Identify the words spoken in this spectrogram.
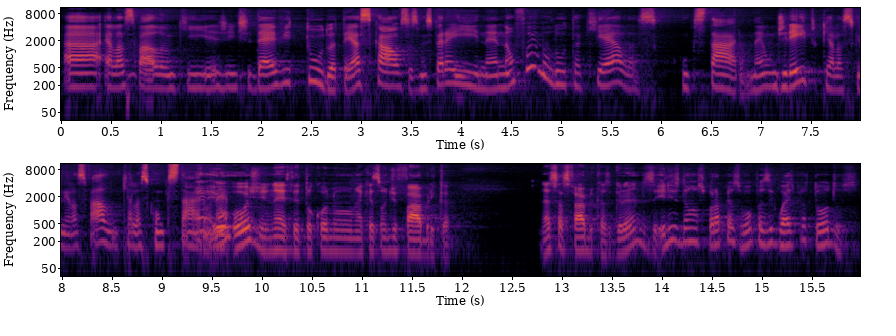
ah, elas falam que a gente deve tudo, até as calças. Mas espera aí, né? Não foi uma luta que elas conquistaram, né? Um direito que elas, que elas falam, que elas conquistaram, é, né? Hoje, né? Você tocou no, na questão de fábrica. Nessas fábricas grandes, eles dão as próprias roupas iguais para todos.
